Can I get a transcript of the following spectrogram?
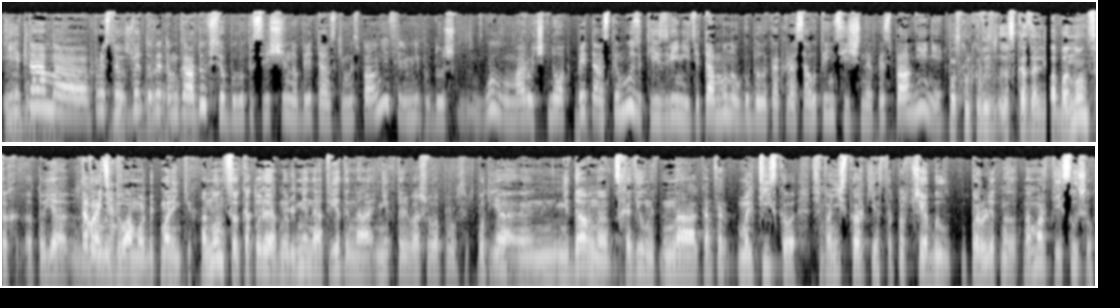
И надо там увидеть. а, просто Да, в, это, в этом году все было посвящено британским исполнителям. Не буду уж голову морочить, но британской музыки, извините, там много было как раз аутентичных исполнений. Поскольку вы э, сказали об анонсах, э, то я Давайте. сделаю два, может быть, маленьких анонса, которые одновременные ответы на некоторые ваши вопросы. Вот я э, недавно сходил на, на концерт Мальтийского симфонического оркестра, потому что я был пару лет назад на марте и слышал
